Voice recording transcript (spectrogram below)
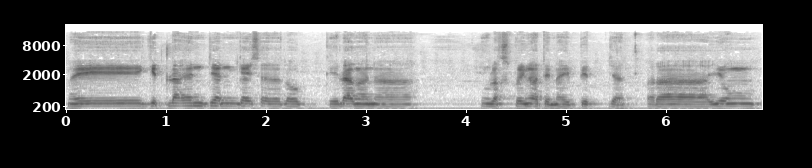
May gitlaan dyan guys sa loob. Kailangan na yung lock spring natin ay fit dyan. Para yung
